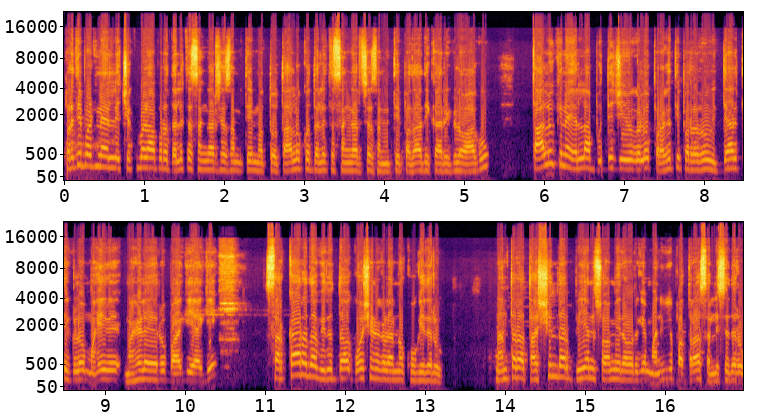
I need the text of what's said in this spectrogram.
ಪ್ರತಿಭಟನೆಯಲ್ಲಿ ಚಿಕ್ಕಬಳ್ಳಾಪುರ ದಲಿತ ಸಂಘರ್ಷ ಸಮಿತಿ ಮತ್ತು ತಾಲೂಕು ದಲಿತ ಸಂಘರ್ಷ ಸಮಿತಿ ಪದಾಧಿಕಾರಿಗಳು ಹಾಗೂ ತಾಲೂಕಿನ ಎಲ್ಲ ಬುದ್ಧಿಜೀವಿಗಳು, ಪ್ರಗತಿಪರರು, ವಿದ್ಯಾರ್ಥಿಗಳು, ಮಹಿಳೆ, ಮಹಿಳೆಯರು ಭಾಗಿಯಾಗಿ ಸರ್ಕಾರದ ವಿರುದ್ಧ ಘೋಷಣೆಗಳನ್ನು ಕೂಗಿದರು. ನಂತರ ತಹಶೀಲ್ದಾರ್ ಬಿಎನ್ ಸ್ವಾಮಿರವರಿಗೆ ಮನವಿ ಪತ್ರ ಸಲ್ಲಿಸಿದರು.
